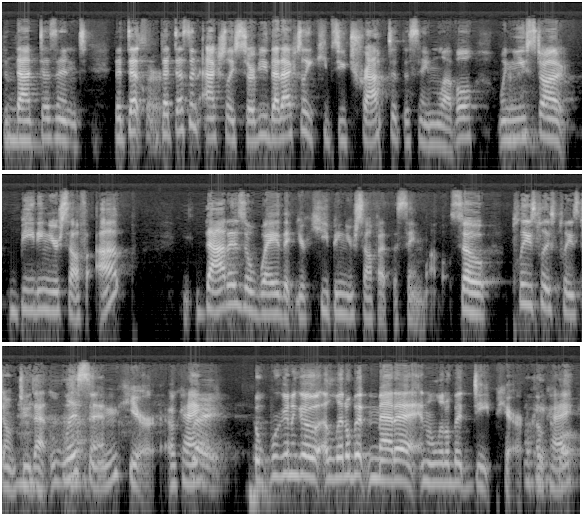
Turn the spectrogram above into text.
that mm-hmm. that doesn't that that, sure. that doesn't actually serve you that actually keeps you trapped at the same level when you start beating yourself up that is a way that you're keeping yourself at the same level so please please please don't do that listen here okay right. so we're going to go a little bit meta and a little bit deep here okay, okay? Cool.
